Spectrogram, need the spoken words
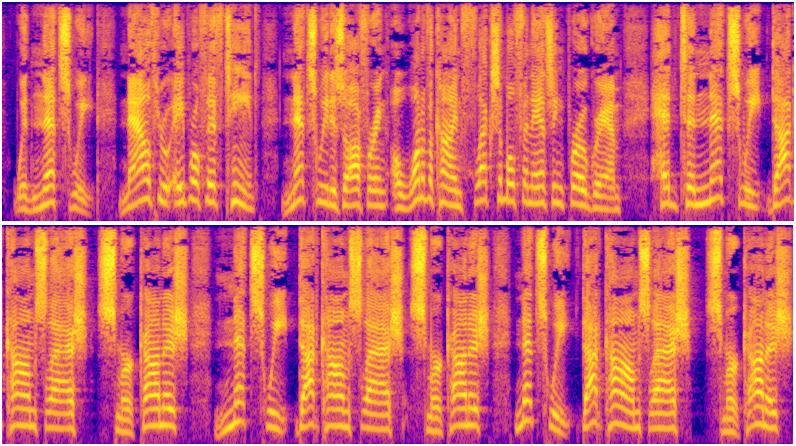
with NetSuite. Now through April 15th, NetSuite is offering a one-of-a-kind flexible financing program. Head to netsuite.com slash smerconish, netsuite.com slash smerconish, netsuite.com slash smerconish.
